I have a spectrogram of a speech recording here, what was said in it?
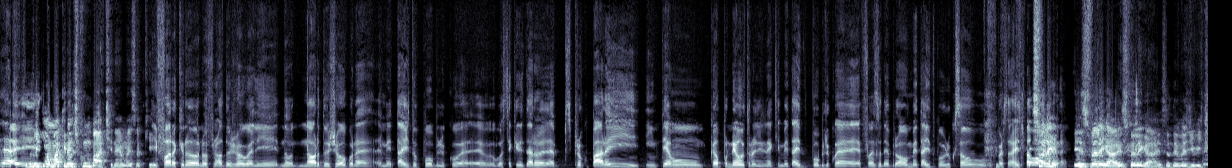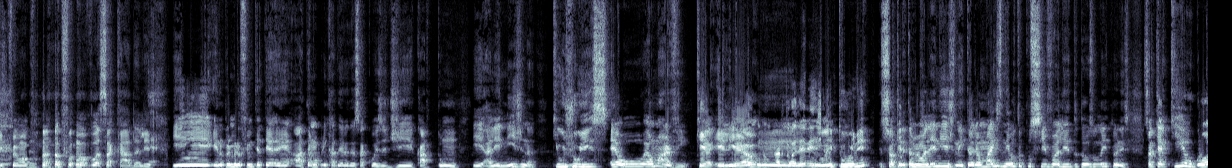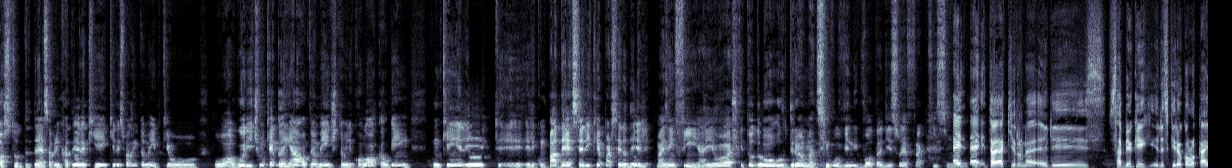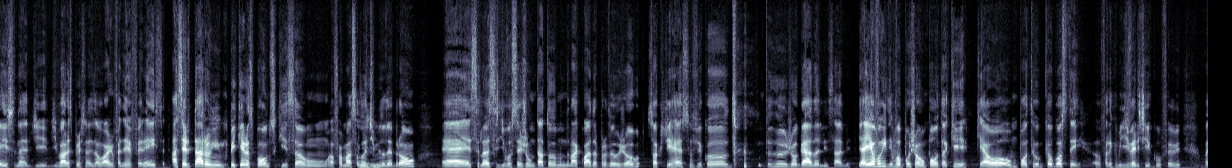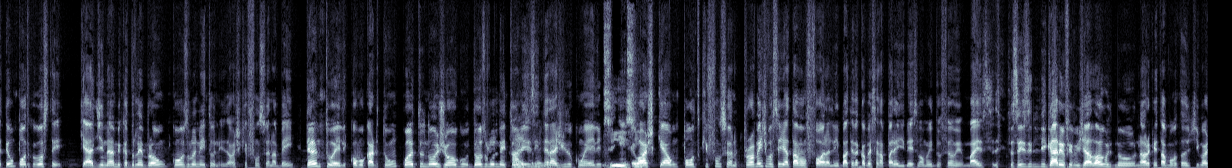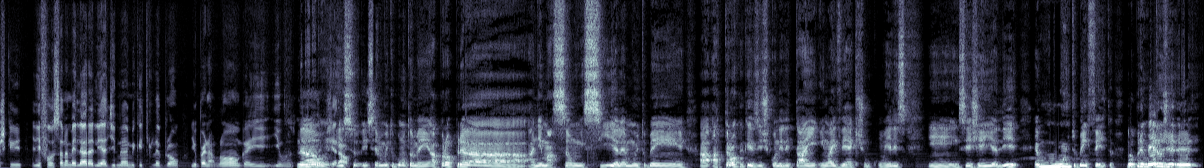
É, Tudo bem que é uma máquina de combate, né? Mas ok. E fora que no, no final do jogo ali, no, na hora do jogo, né? Metade do público. É, eu gostei que eles deram, é, se preocuparam em, em ter um campo neutro ali, né? Que metade do público é fãs do LeBron, metade do público são personagens da Warner, isso, né? isso foi legal, isso foi legal. Isso eu devo admitir que foi uma boa, foi uma boa sacada ali. E, e no primeiro filme tem até, até uma brincadeira dessa coisa de cartoon e alienígena que o juiz é o, é o Marvin, que ele é um, um Leitune, só que ele também é um alienígena, então ele é o mais neutro possível ali dos Leitunes. Só que aqui eu gosto dessa brincadeira que, que eles fazem também, porque o, o algoritmo quer ganhar, obviamente, então ele coloca alguém com quem ele, ele compadece ali, que é parceiro dele. Mas enfim, aí eu acho que todo o drama desenvolvido em volta disso é fraquíssimo. É, né? é, então é aquilo, né? Eles sabiam que eles queriam colocar isso, né? De, de vários personagens da Warner, fazer referência. Acertaram em pequenos pontos, que são a formação uhum. do time do LeBron, é, esse lance de você juntar todo mundo na quadra para ver o jogo, só que de resto ficou tudo jogado ali, sabe? E aí eu vou, vou puxar um ponto aqui, que é um ponto que eu gostei. Eu falei que eu me diverti com o filme, mas tem um ponto que eu gostei que é a dinâmica do LeBron com os Looney Tunes. Eu acho que funciona bem, tanto ele como cartoon, quanto no jogo dos Looney ah, Tunes ah, é interagindo com ele. Sim, sim. Eu acho que é um ponto que funciona. Provavelmente vocês já estavam fora ali, batendo a cabeça na parede nesse momento do filme, mas se vocês ligarem o filme já logo no, na hora que ele tá montando o time, eu acho que ele funciona melhor ali a dinâmica entre o LeBron e o Pernalonga e, e o Não, isso, isso é muito bom também. A própria animação em si, ela é muito bem... A, a troca que existe quando ele tá em, em live action com eles em, em CGI ali é muito bem feito. No primeiro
